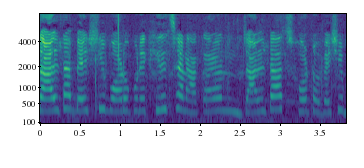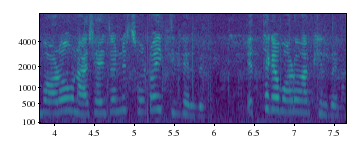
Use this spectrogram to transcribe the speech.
জালটা বেশি বড় করে খিলছে না, কারণ জালটা ছোট, বেশি বড়ও না, সেই জন্য ছোটই খেলবে। এর থেকে বড় আর খেলবে না।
